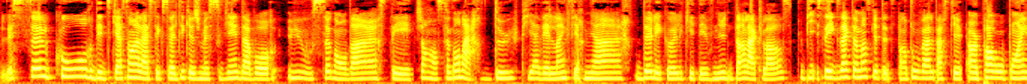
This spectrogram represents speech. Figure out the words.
le seul cours d'éducation à la sexualité que je me souviens d'avoir eu au secondaire, c'était genre en secondaire 2, puis il y avait l'infirmière de l'école qui était venue dans la classe. Puis c'est exactement ce que tu as dit tantôt Val parce que un PowerPoint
